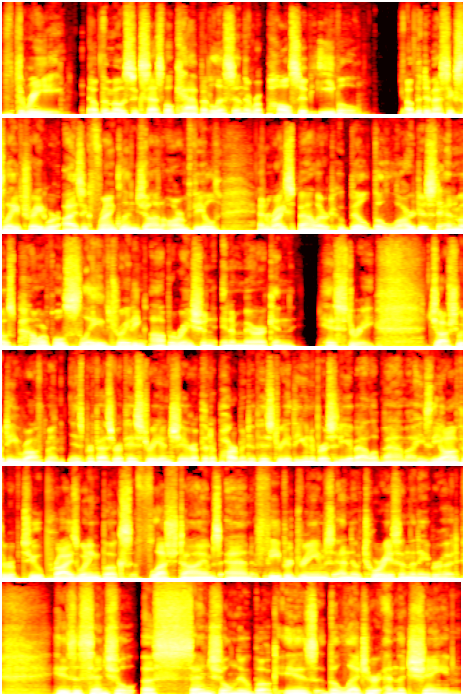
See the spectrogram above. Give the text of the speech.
Three of the most successful capitalists in the repulsive evil of the domestic slave trade were Isaac Franklin, John Armfield, and Rice Ballard, who built the largest and most powerful slave trading operation in American history. Joshua D. Rothman is professor of history and chair of the Department of History at the University of Alabama. He's the author of two prize winning books, Flush Times and Fever Dreams and Notorious in the Neighborhood. His essential, essential new book is The Ledger and the Chain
